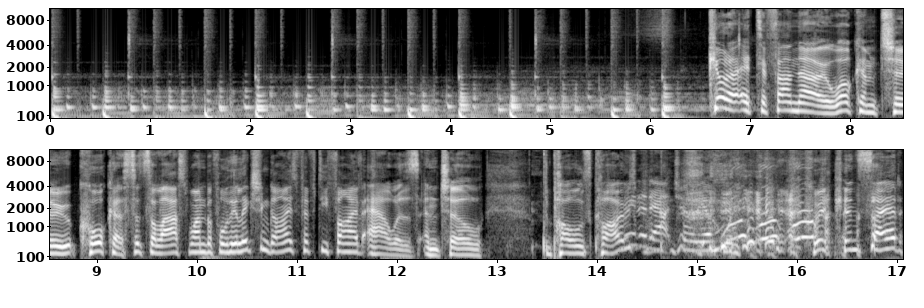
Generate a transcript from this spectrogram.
Kia ora e te whanau. Welcome to Caucus. It's the last one before the election, guys. 55 hours until the polls close. Read it out, Julia. we can say it.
